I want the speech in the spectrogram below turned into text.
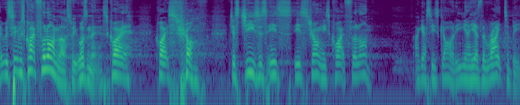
It was, it was quite full on last week, wasn't it? It's quite, quite strong. Just Jesus is, is strong. He's quite full on. I guess he's God. He, you know, he has the right to be.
